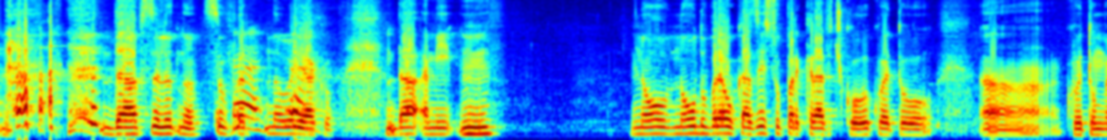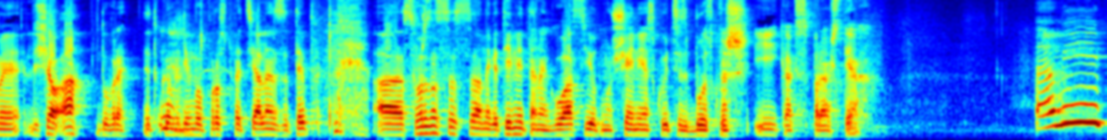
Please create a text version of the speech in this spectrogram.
да, да, абсолютно. Супер. Е. Много яко. Да, ами. М- много, много добре оказа и супер кратичко, което, а, което ме лишава. А, добре. Ето тук имам един въпрос специален за теб. А, свързан с а, негативните нагласи и отношения, с които се сблъскваш и как се справяш с тях. Ами,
